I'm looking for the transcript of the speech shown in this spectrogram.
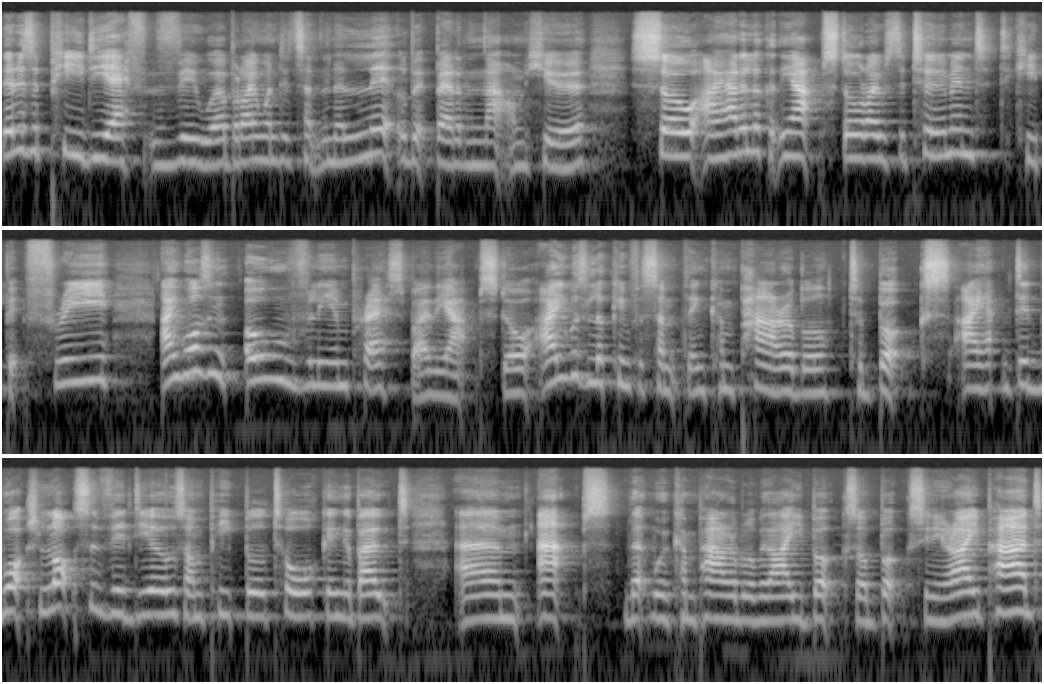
there is a PDF viewer, but I wanted something a little bit better than that on here. So I had a look at the App Store. I was determined to keep it free. I wasn't overly impressed by the App Store. I was looking for something comparable to books. I did watch lots of videos on people talking about um, apps that were comparable with iBooks or books in your iPad.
